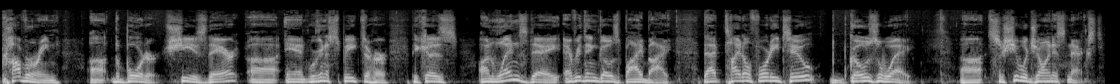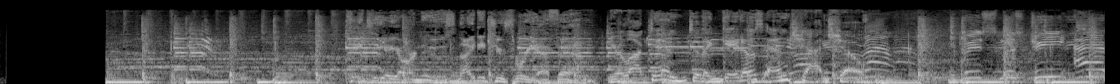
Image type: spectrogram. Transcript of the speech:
covering uh, the border. She is there, uh, and we're going to speak to her because on Wednesday, everything goes bye bye. That Title 42 goes away. Uh, so she will join us next. KTAR KTAR News 92.3 FM. You're locked in to the Gaydos and Chad Show. Christmas tree at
